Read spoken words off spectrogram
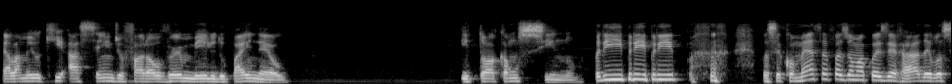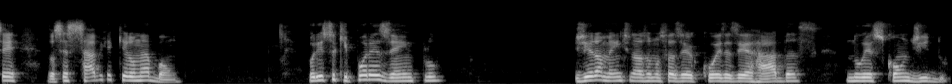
Ela meio que acende o farol vermelho do painel e toca um sino. Pri, pri, pri. Você começa a fazer uma coisa errada e você, você sabe que aquilo não é bom. Por isso que, por exemplo, geralmente nós vamos fazer coisas erradas no escondido.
